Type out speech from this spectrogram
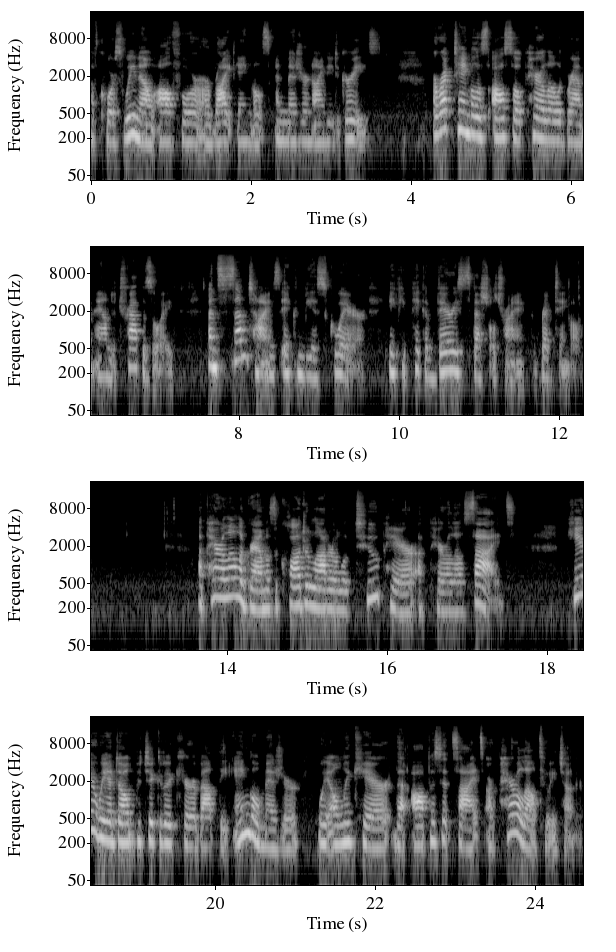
Of course, we know all four are right angles and measure 90 degrees. A rectangle is also a parallelogram and a trapezoid, and sometimes it can be a square if you pick a very special triangle rectangle. A parallelogram is a quadrilateral with two pair of parallel sides. Here we don't particularly care about the angle measure, we only care that opposite sides are parallel to each other.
